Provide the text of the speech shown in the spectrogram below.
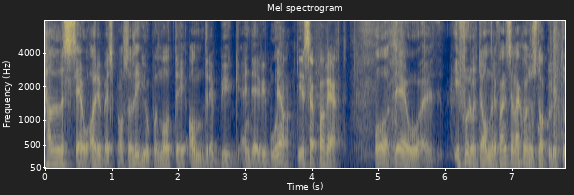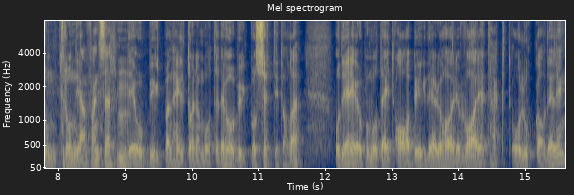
helse og arbeidsplasser ligger jo på en måte i andre bygg enn der vi bor. Ja, De er separert. Og det er jo, eh, I forhold til andre fengsel, jeg kan jo snakke litt om Trondheim fengsel. Det er jo bygd på en helt annen måte. Det var jo bygd på 70-tallet. Og der er jo på en måte et A-bygg der du har varetekt og lukkeavdeling.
